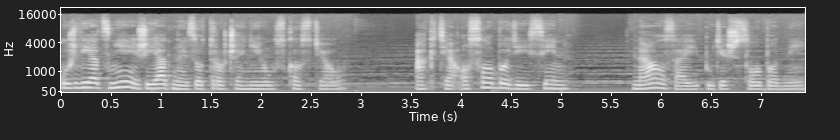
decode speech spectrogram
Už viac nie je žiadne zotročenie úzkosťou. Ak ťa oslobodí syn, naozaj budeš slobodný.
